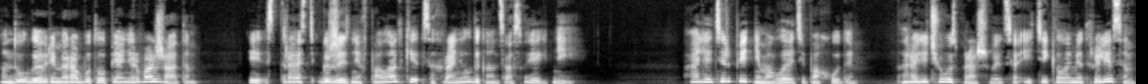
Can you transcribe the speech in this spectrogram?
Он долгое время работал пионер-вожатым и страсть к жизни в палатке сохранил до конца своих дней. Аля терпеть не могла эти походы Ради чего, спрашивается, идти километры лесом,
